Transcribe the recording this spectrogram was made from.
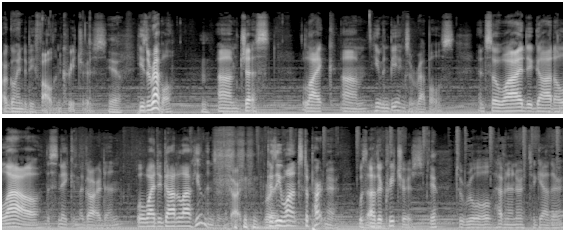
are going to be fallen creatures. Yeah. He's a rebel, um, just like um, human beings are rebels. And so, why did God allow the snake in the garden? Well, why did God allow humans in the garden? Because Right. He wants to partner with other mm-hmm. creatures Yeah. to rule heaven and earth together.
